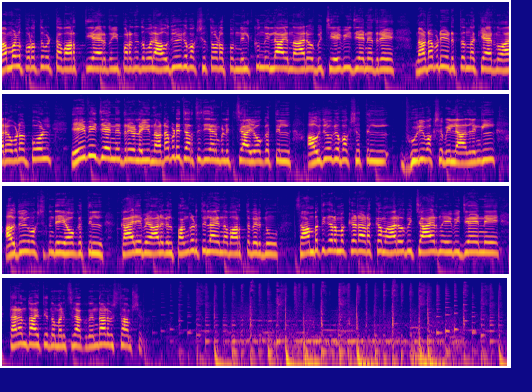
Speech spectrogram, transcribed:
നമ്മൾ പുറത്തുവിട്ട വാർത്തയായിരുന്നു. ഈ പറഞ്ഞതുപോലെ ഔദ്യോഗിക പക്ഷത്തോടൊപ്പം നിൽക്കുന്നില്ല എന്ന് ആരോപിച്ച് എ വി ജയനെതിരെ നടപടിയെടുത്തെന്നൊക്കെയായിരുന്നു ആരോപണം. ഇപ്പോൾ എ വി ജയനെതിരെയുള്ള ഈ നടപടി ചർച്ച ചെയ്യാൻ വിളിച്ച യോഗത്തിൽ ഔദ്യോഗിക പക്ഷത്തിൽ ഭൂരിപക്ഷമില്ല. അല്ലെങ്കിൽ ഔദ്യോഗിക പക്ഷത്തിന്റെ യോഗത്തിൽ കാര്യമേ ആളുകൾ പങ്കെടുത്തില്ല എന്ന വാർത്ത വരുന്നു. സാമ്പത്തിക ക്രമക്കേട് അടക്കം ആരോപിച്ചായിരുന്നു എ വി ജയനെ തരം താഴ്ത്തിയെന്ന് മനസ്സിലാക്കുന്നു. എന്താണ് വിശദാംശങ്ങൾ?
